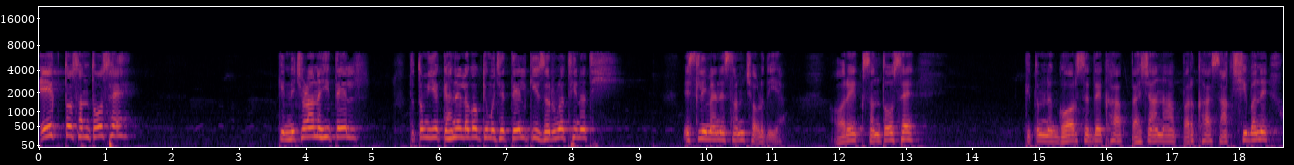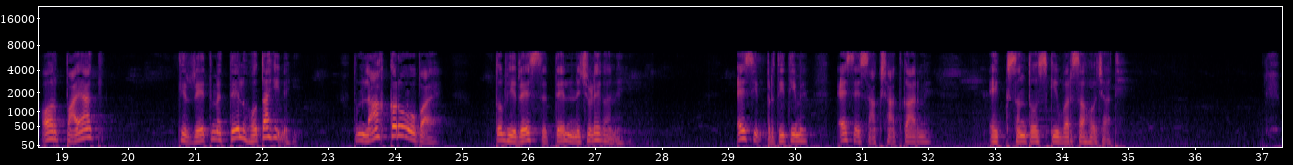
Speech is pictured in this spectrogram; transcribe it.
एक तो संतोष है कि निचड़ा नहीं तेल? तो तुम ये कहने लगो कि मुझे तेल की ज़रूरत ही न थी। इसलिए मैंने श्रम छोड़ दिया। और एक संतोष है कि तुमने गौर से देखा, पहचाना, परखा, साक्षी बने और पाया कि रेत में तेल होता ही नहीं। तुम लाख करो उपाय तो भी रेत से तेल निचड़ेगा नहीं। ऐसी प्रतीति में, ऐसे साक्षात्कार में एक संतोष की वर्षा हो जाती।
